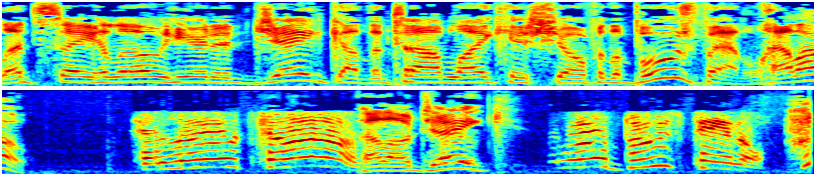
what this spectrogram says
Let's say hello here to Jake on the Tom Leykis show for the booze battle. Hello. Hello, Tom. Hello, Jake. Hello, booze panel. Hey,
